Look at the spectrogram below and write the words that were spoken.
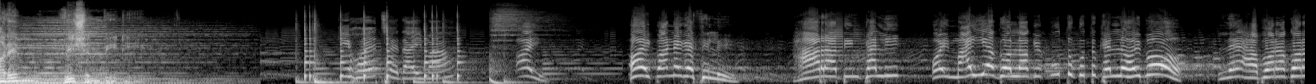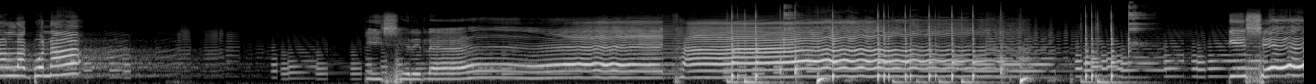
আর vision BD. কি হয়েছে দাইমা? ওই ওই কনে গেছিলি? হারা দিন খালি ওই মাইয়া গো লাগে কুতু কুতু খেললে হইব? লে হাবরা গরান লাগবো না? কিসের খা? কিসের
